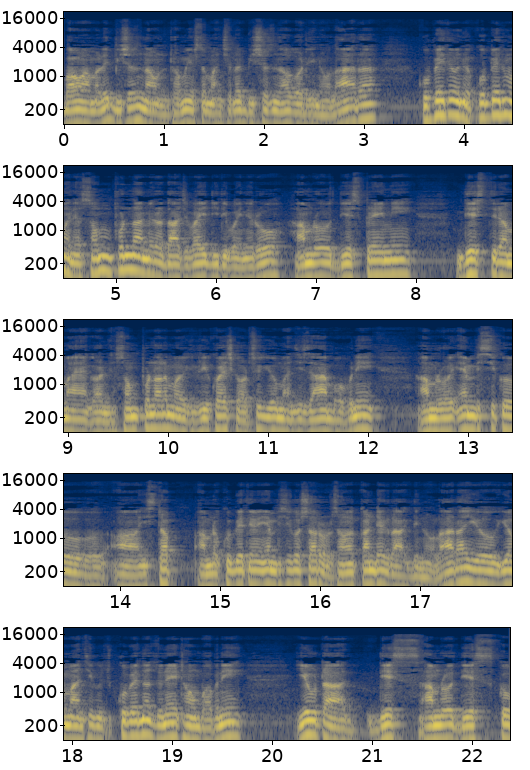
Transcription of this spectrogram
बाउ आमाले विश्वास नहुने ठाउँमा यस्तो मान्छेलाई विश्वास नगरिदिनु होला र भने कुवेतमा भने सम्पूर्ण मेरो दाजुभाइ दिदीबहिनीहरू हाम्रो देशप्रेमी देशतिर माया गर्ने सम्पूर्णलाई म रिक्वेस्ट गर्छु यो मान्छे जहाँ भयो पनि हाम्रो एमबिसीको स्टाफ हाम्रो कुवेतमा एमबिसीको सरहरूसँग कन्ट्याक्ट राखिदिनु होला र यो यो मान्छेको कुवेतमा जुनै ठाउँ भयो भने एउटा देश हाम्रो देशको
